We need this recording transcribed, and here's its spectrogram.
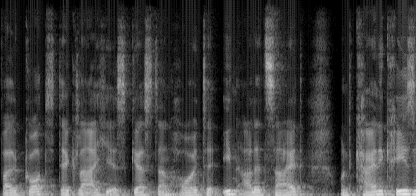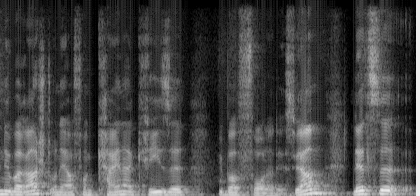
weil Gott der gleiche ist gestern, heute, in alle Zeit und keine Krise ihn überrascht und er auch von keiner Krise überfordert ist. Wir haben letzte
